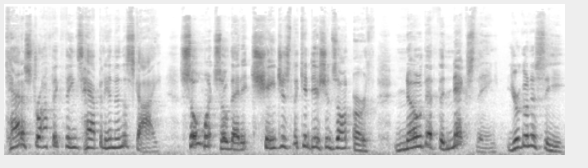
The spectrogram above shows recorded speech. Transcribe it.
catastrophic things happening in the sky, so much so that it changes the conditions on earth, know that the next thing you're going to see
